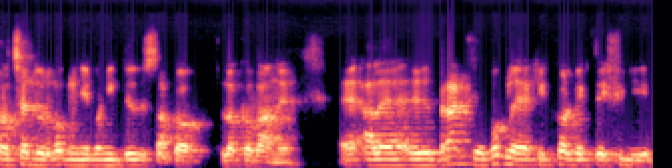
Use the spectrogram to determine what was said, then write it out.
procedur w ogóle nie był nigdy wysoko lokowany, ale brak w ogóle jakichkolwiek w tej chwili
